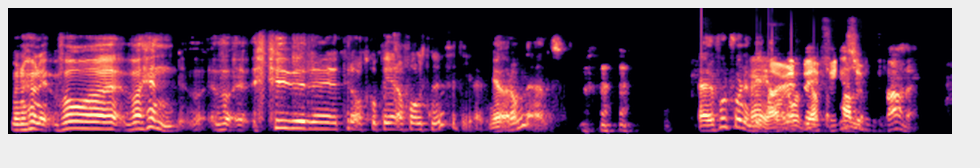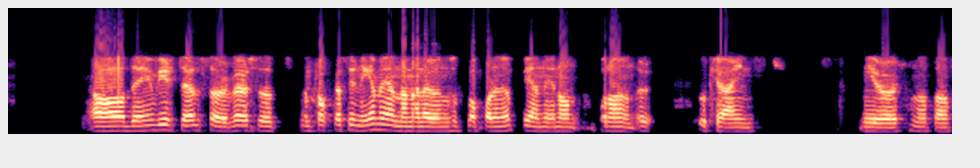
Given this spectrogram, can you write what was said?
Men hörni, vad, vad händer? Hur eh, piratkopierar folk nu för tiden? Gör de det ens? är det fortfarande Bay jag- finns ju fortfarande. Ja, det är en virtuell server så att den plockas ju ner med jämna mellanrum så ploppar den upp igen i någon, på någon ukrainsk mirror någonstans.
